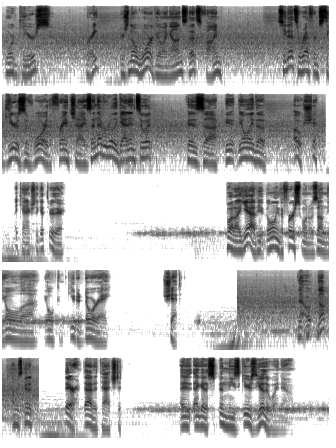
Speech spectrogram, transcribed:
More gears. Great. There's no war going on, so that's fine. See, that's a reference to Gears of War, the franchise. I never really got into it, because uh, the, the only the... Oh, shit. I can't actually get through there. But uh, yeah, the, only the first one was on the old uh, the old computer door. A shit. Now, oh, nope. I was gonna. There, that attached it. I, I gotta spin these gears the other way now.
